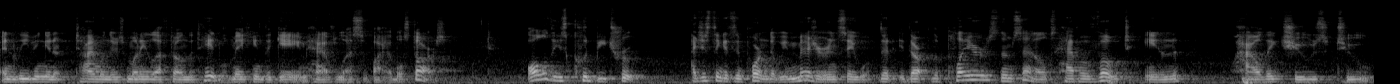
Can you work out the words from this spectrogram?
and leaving in a time when there's money left on the table, making the game have less viable stars. All of these could be true. I just think it's important that we measure and say that the players themselves have a vote in how they choose to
